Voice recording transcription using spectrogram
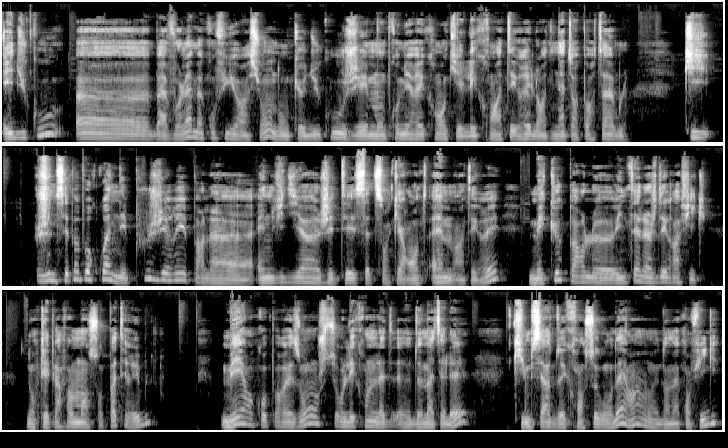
Et du coup, euh, bah voilà ma configuration. Donc euh, du coup, j'ai mon premier écran qui est l'écran intégré de l'ordinateur portable, qui, je ne sais pas pourquoi, n'est plus géré par la Nvidia GT 740M intégrée, mais que par le Intel HD graphique. Donc les performances sont pas terribles. Mais en comparaison, sur l'écran de, la- de ma télé, qui me sert d'écran secondaire hein, dans ma config,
